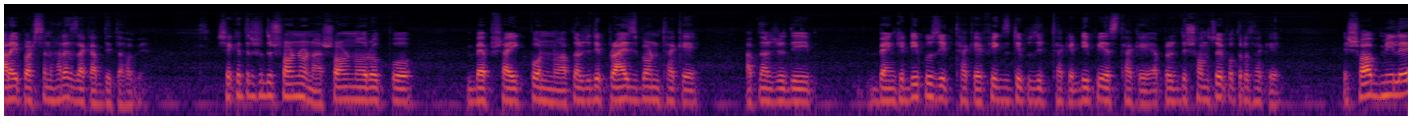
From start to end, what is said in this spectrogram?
আড়াই পার্সেন্ট হারে জাকাত দিতে হবে। সেক্ষেত্রে শুধু স্বর্ণ না, স্বর্ণ, রৌপ্য, ব্যবসায়িক পণ্য, আপনার যদি প্রাইস বন্ড থাকে, আপনার যদি ব্যাংকে ডিপোজিট থাকে ফিক্সড ডিপোজিট থাকে ডিপিএস থাকে, আপনার যদি সঞ্চয়পত্র থাকে, এ সব মিলে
